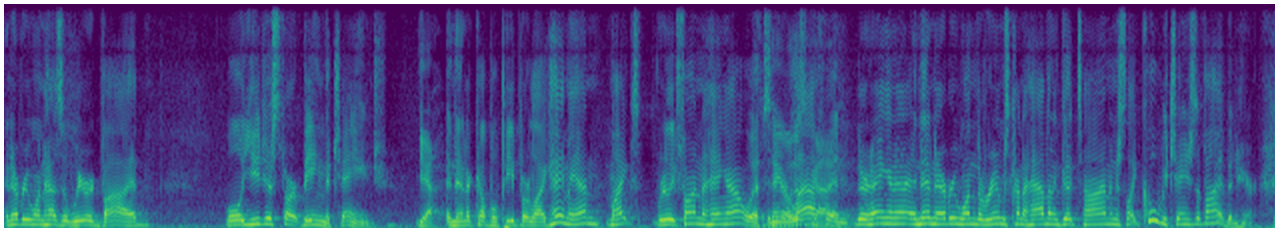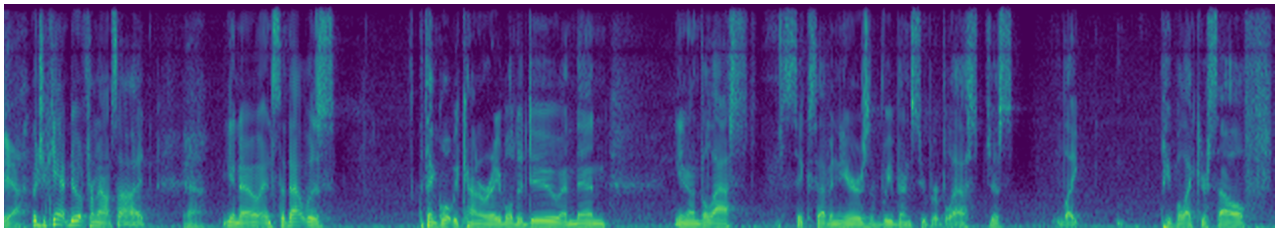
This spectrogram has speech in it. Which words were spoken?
and everyone has a weird vibe, well, you just start being the change. Yeah. And then a couple people are like, "Hey, man, Mike's really fun to hang out with," and you're this guy. laughing. They're hanging out, and then everyone in the room's kind of having a good time, and it's like, "Cool, we changed the vibe in here." Yeah. But you can't do it from outside Yeah. you know and so that was i think what we kind of were able to do and then you know in the last six seven years have we've been super blessed just like people like yourself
